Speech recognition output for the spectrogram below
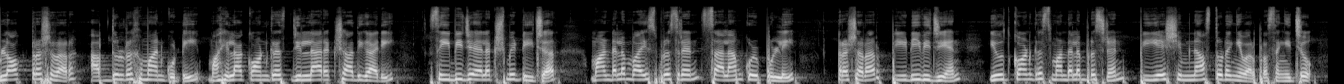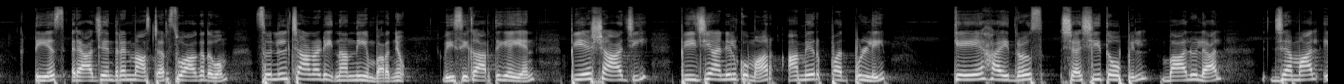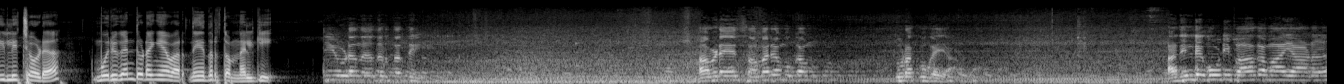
block treasurer Abdul Rahman Kutty Mahila Congress ജില്ലാ രക്ഷാധികാരി സി ബി ജയലക്ഷ്മി ടീച്ചർ മണ്ഡലം vice president Salam Kuzhappully treasurer P D Vijayan youth Congress മണ്ഡലം president P A Shimnas തുടങ്ങിയവർ പ്രസംഗിച്ചു. T S Rajendran master സ്വാഗതവും സുനിൽ ചാണടി നന്ദിയും പറഞ്ഞു. V C Karthikeyan P A Shaji P G Anilkumar Ameer Pathpully K A Hydros Sasi Thoppil Balulal Jamal Illichode Murugan തുടങ്ങിയവർ നേതൃത്വം നൽകി. നേതൃത്വത്തിൽ അവിടെ സമരമുഖം തുറക്കുകയാണ്. അതിന്റെ കൂടി ഭാഗമായാണ്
